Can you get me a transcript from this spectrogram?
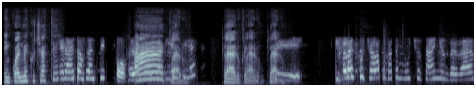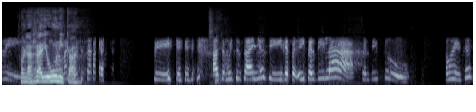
¿En cuál me escuchaste? Era de San Francisco. en la- Ah, en la 10, claro. 10. Claro, claro, claro. Sí. Y yo la escuchaba pues hace muchos años, ¿verdad? Y, Con la radio única. Sí, hace muchos años y, de- y perdí la, perdí su, ¿cómo se dice?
